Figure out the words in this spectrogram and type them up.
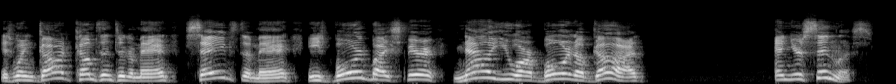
is when God comes into the man, saves the man, he's born by spirit. Now you are born of God, and you're sinless.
